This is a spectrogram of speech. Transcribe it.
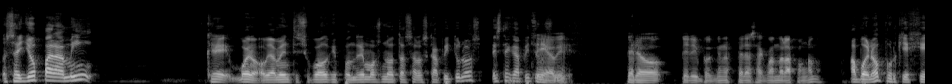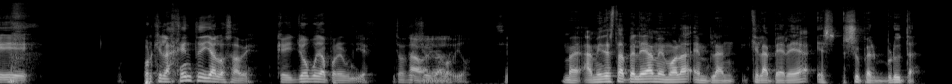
O sea, yo para mí. Que, bueno, obviamente supongo que pondremos notas a los capítulos. Este capítulo Sí, es un obvio. 10. Pero, pero ¿y por qué no esperas a cuando la pongamos? Ah, bueno, porque es que. Porque la gente ya lo sabe. Que yo voy a poner un 10. Entonces Ah, yo vale, ya vale. lo digo. Vale, a mí de esta pelea me mola en plan que la pelea es súper bruta.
